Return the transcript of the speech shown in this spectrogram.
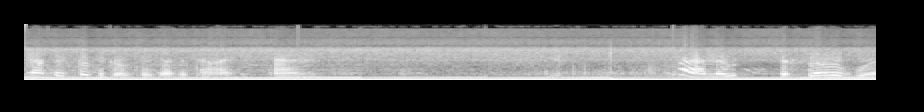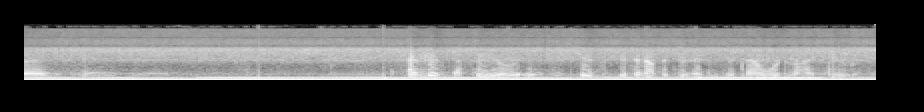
not as difficult as other times. And, and the, the flow of words, and this I feel is, is, is an opportunity that I would like to.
